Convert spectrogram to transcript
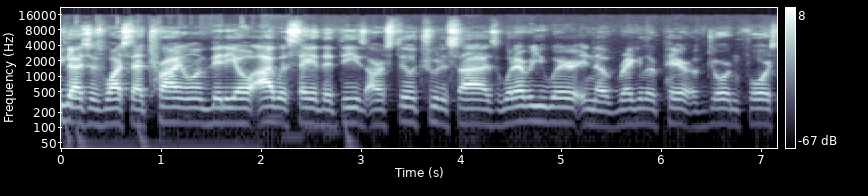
You guys just watched that try on video. I would say that these are still true to size. Whatever you wear in a regular pair of Jordan 4s,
